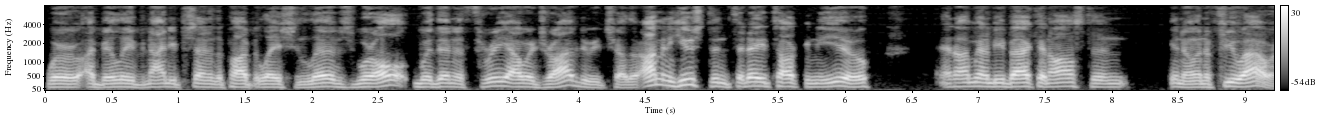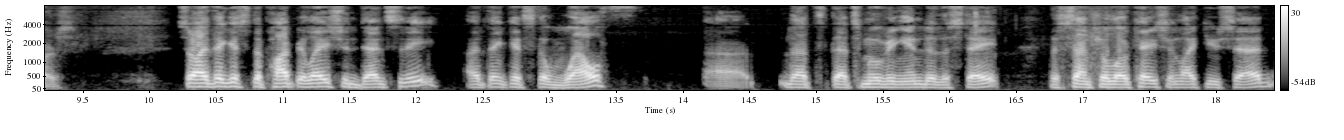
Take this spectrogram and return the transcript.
where I believe 90% of the population lives, we're all within a three hour drive to each other. I'm in Houston today talking to you, and I'm going to be back in Austin, you know, in a few hours. So I think it's the population density. I think it's the wealth uh, that's that's moving into the state. The central location, like you said,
